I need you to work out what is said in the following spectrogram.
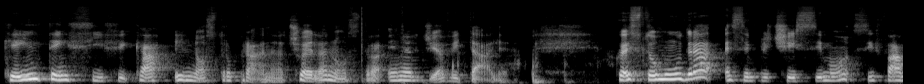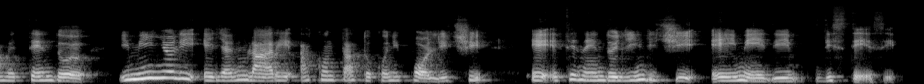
che intensifica il nostro prana, cioè la nostra energia vitale. Questo mudra è semplicissimo, si fa mettendo i mignoli e gli anulari a contatto con i pollici e tenendo gli indici e i medi distesi.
